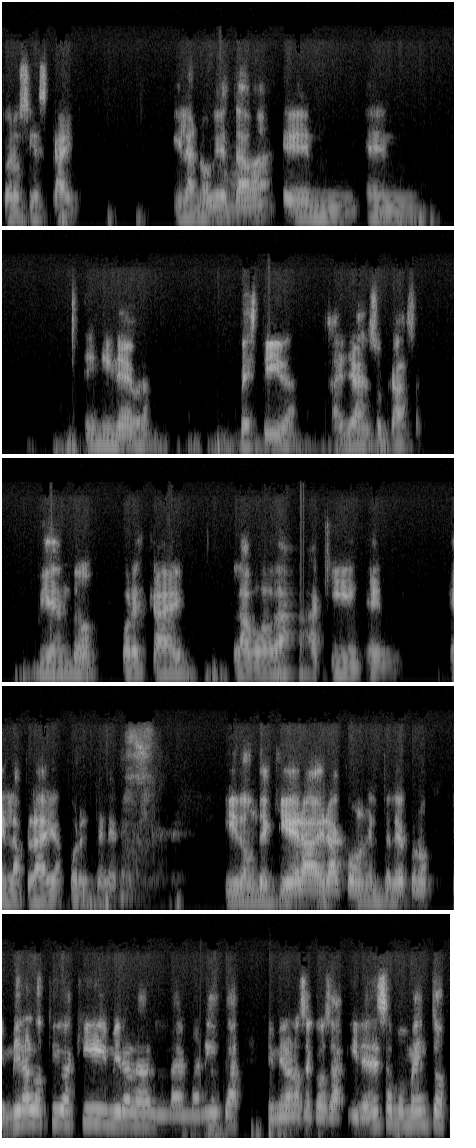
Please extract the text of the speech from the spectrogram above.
pero sí Skype. Y la novia estaba en, en en Ginebra, vestida allá en su casa, viendo por Skype la boda aquí en, en la playa por el teléfono. Y donde quiera era con el teléfono. Y mira los tíos aquí, mira la, la hermanita, y mira no sé cosas. Y desde ese momento,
